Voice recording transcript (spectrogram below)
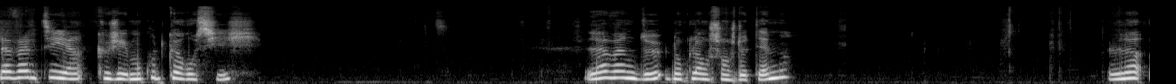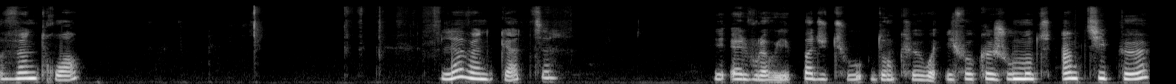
La 21 que j'ai mon coup de cœur aussi. La 22, donc là on change de thème. La 23. La 24. Et elle, vous la voyez pas du tout. Donc euh, ouais, il faut que je vous monte un petit peu.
